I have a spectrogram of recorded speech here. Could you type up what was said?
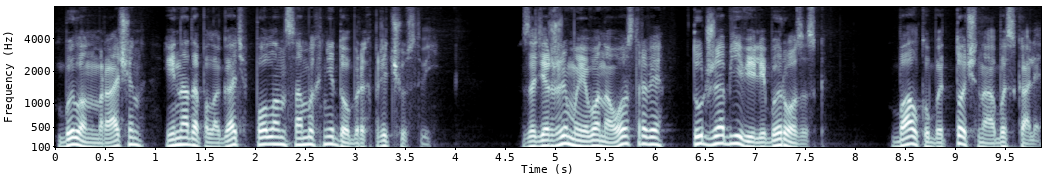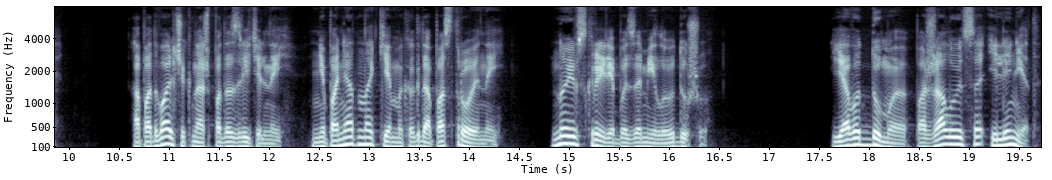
Был он мрачен и, надо полагать, полон самых недобрых предчувствий. Задержи мы его на острове, тут же объявили бы розыск. Балку бы точно обыскали. А подвальчик наш подозрительный, непонятно кем и когда построенный, ну и вскрыли бы за милую душу. «Я вот думаю, пожалуются или нет»,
